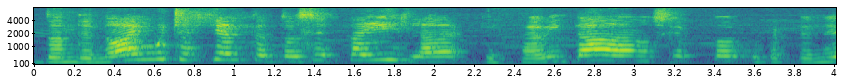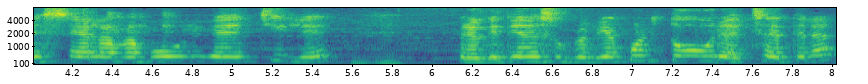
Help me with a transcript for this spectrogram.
donde no hay mucha gente, entonces esta isla, que está habitada, ¿no es cierto?, que pertenece a la República de Chile, pero que tiene su propia cultura, etcétera,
